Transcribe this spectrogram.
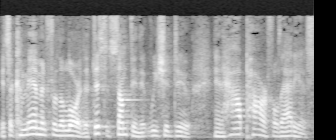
it's a commandment for the Lord that this is something that we should do. And how powerful that is.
